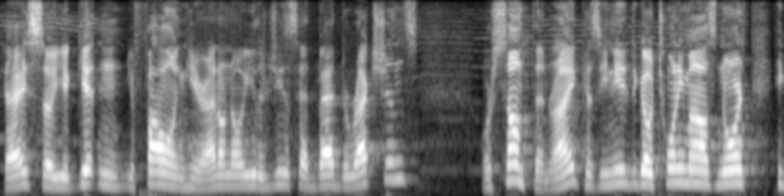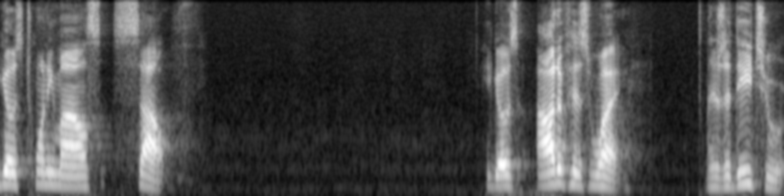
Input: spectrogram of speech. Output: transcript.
Okay, so you're getting, you're following here. I don't know, either Jesus had bad directions or something, right? Because he needed to go 20 miles north, he goes 20 miles south. He goes out of his way. There's a detour.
